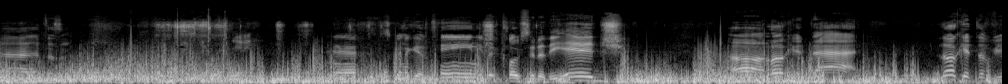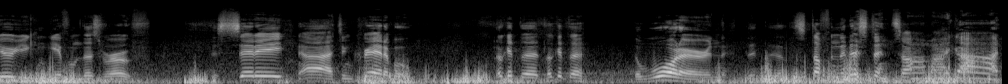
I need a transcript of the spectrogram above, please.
uh, it doesn't. Yeah, just gonna get a teeny bit closer to the edge. Oh, look at that. Look at the view you can get from this roof. The city, ah, it's incredible. Look at the look at the the water and the, the, the, stuff in the distance. Oh my God!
